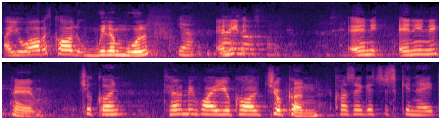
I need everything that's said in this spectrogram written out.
Are you always called Willem Wolf? Yeah. Any, any, any nickname? Chicken, Tell me why you called Chucken. because I get a skinhead.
